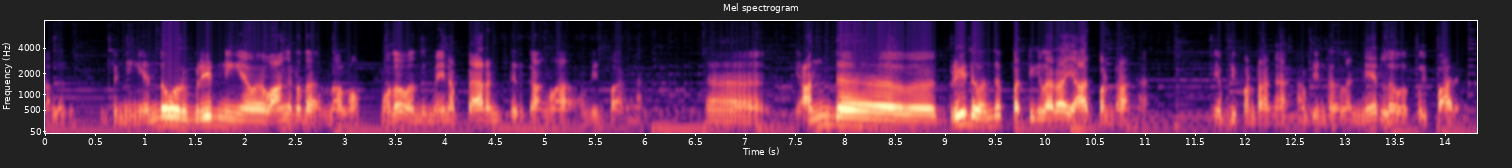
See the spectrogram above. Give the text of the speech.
நல்லது. இப்போ நீங்கள் எந்த ஒரு ப்ரீட் நீங்கள் வாங்குறதா இருந்தாலும் மொதல் வந்து மெயினாக பேரண்ட் இருக்காங்களா அப்படின்னு பாருங்கள் அந்த ப்ரீடு வந்து பர்டிகுலராக யார் பண்ணுறாங்க எப்படி பண்ணுறாங்க அப்படின்றதெல்லாம் நேரில் போய் பாருங்கள்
